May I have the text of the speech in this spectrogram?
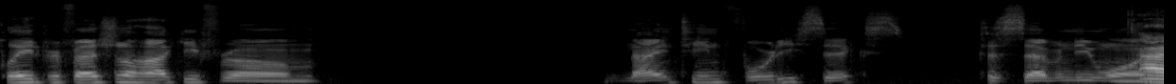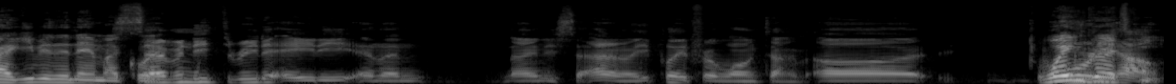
Played professional hockey from 1946 to 71. All right, give me the name. I quit. 73 to 80 and then 97. I don't know. He played for a long time. Uh Wayne Gordie Gretzky. Howe.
